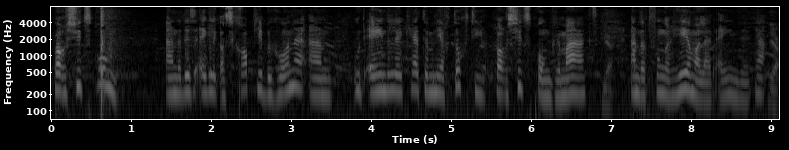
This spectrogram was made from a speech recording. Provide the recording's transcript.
parachutesprong. En dat is eigenlijk als grapje begonnen. En uiteindelijk heeft de meneer toch die parachutesprong gemaakt. Ja. En dat vond er helemaal het einde. Ja. ja.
